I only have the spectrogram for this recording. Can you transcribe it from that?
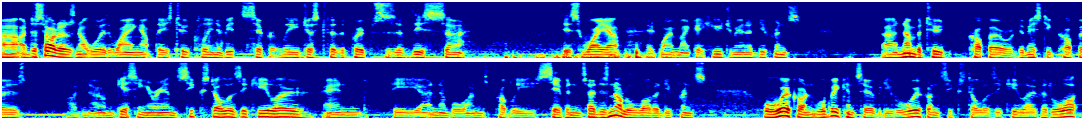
uh, I decided it's not worth weighing up these two cleaner bits separately just for the purposes of this uh, this way up. It won't make a huge amount of difference. Uh, number two copper or domestic coppers, I don't know, I'm guessing around $6 a kilo and the uh, number one's probably 7 so there's not a lot of difference. We'll work on, we'll be conservative, we'll work on $6 a kilo for the lot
